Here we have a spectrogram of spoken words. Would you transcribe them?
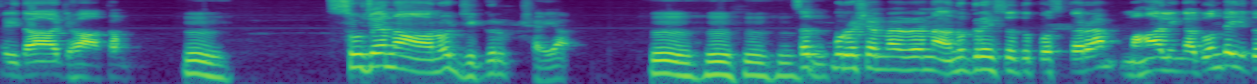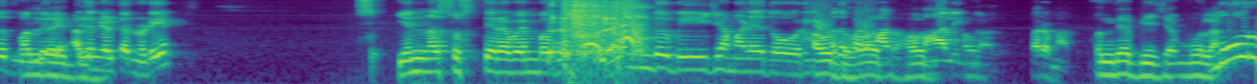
ತ್ರಿದಾಜಾತಂ ಹ್ಮ್. ಸುಜನಾನು ಜಿಗೃಕ್ಷಯ ಸತ್ಪುರುಷನರನ್ನ ಅನುಗ್ರಹಿಸೋದಕ್ಕೋಸ್ಕರ ಮಹಾಲಿಂಗ ಅದೊಂದೇ ಇದ್ದದ್ ಮೊದಲೇ ಅದನ್ನ ಹೇಳ್ತಾರೆ ನೋಡಿ. ಎನ್ನ ಸುಸ್ಥಿರವೆಂಬ ಒಂದು ಬೀಜ ಮಳೆದೋರಿ. ಅದು ಪರಮಾತ್ಮ ಮಹಾಲಿಂಗ. ಪರಮಾತ್ಮ. ಒಂದೇ ಬೀಜ ಮೂಲ. ಮೂರು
